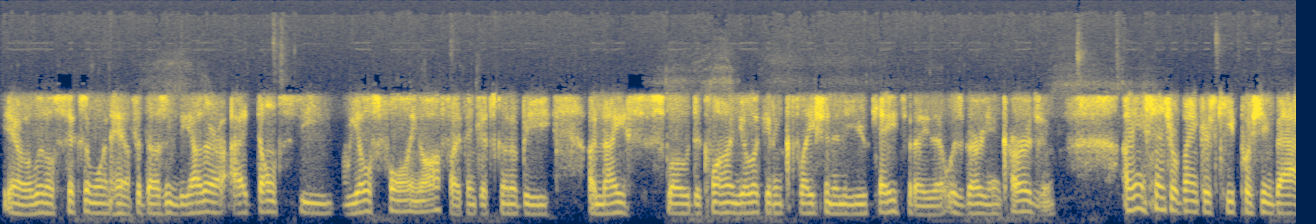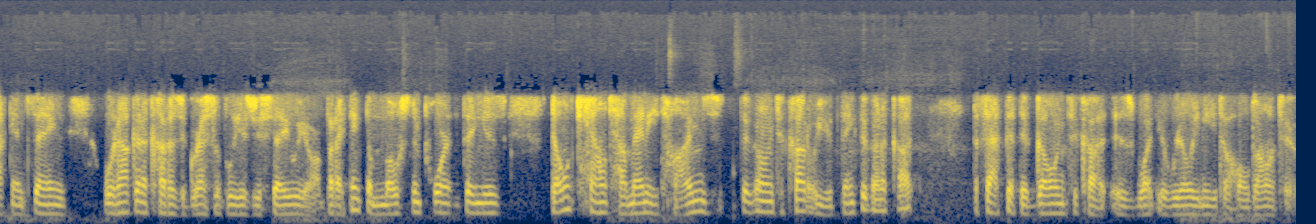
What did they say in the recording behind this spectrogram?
you know, a little six and one, half a dozen the other. I don't see wheels falling off. I think it's going to be a nice slow decline. You look at inflation in the UK today; that was very encouraging. I think central bankers keep pushing back and saying we're not going to cut as aggressively as you say we are. But I think the most important thing is don't count how many times they're going to cut or you think they're going to cut. The fact that they're going to cut is what you really need to hold on to,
